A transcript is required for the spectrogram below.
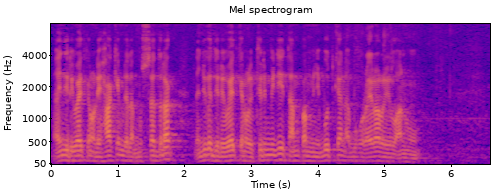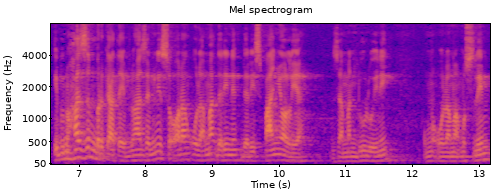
Nah, ini diriwayatkan oleh Hakim dalam Mustadrak dan juga diriwayatkan oleh Tirmidzi tanpa menyebutkan Abu Hurairah radhiyallahu anhu. Ibnu Hazm berkata, Ibnu Hazm ini seorang ulama dari dari Spanyol ya, zaman dulu ini, ulama muslim.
